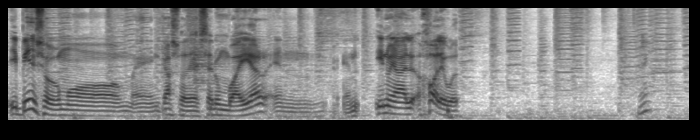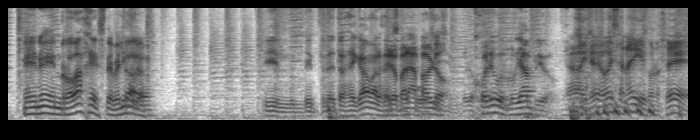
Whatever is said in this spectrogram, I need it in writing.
y pienso como en caso de ser un voyeur en, en irme a Hollywood. En, en rodajes de películas. Claro. Y en- detrás de cámaras. Pero pará, Pablo. jugosísimo. Pero Hollywood es muy amplio. Ay, no, no ves a nadie que conocer.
